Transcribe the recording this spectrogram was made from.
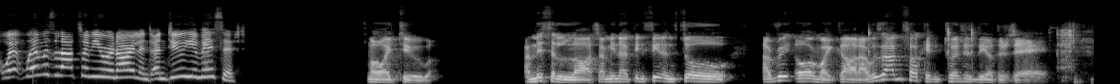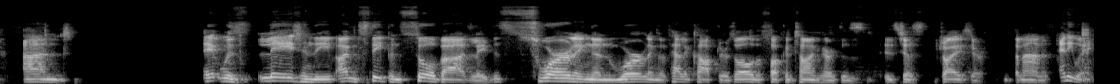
When, when was the last time you were in Ireland, and do you miss it? Oh, I do. I miss it a lot. I mean, I've been feeling so. I re- oh my god! I was on fucking Twitter the other day, and it was late in the. I'm sleeping so badly. This swirling and whirling of helicopters all the fucking time here. This it just drives you bananas. Anyway,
